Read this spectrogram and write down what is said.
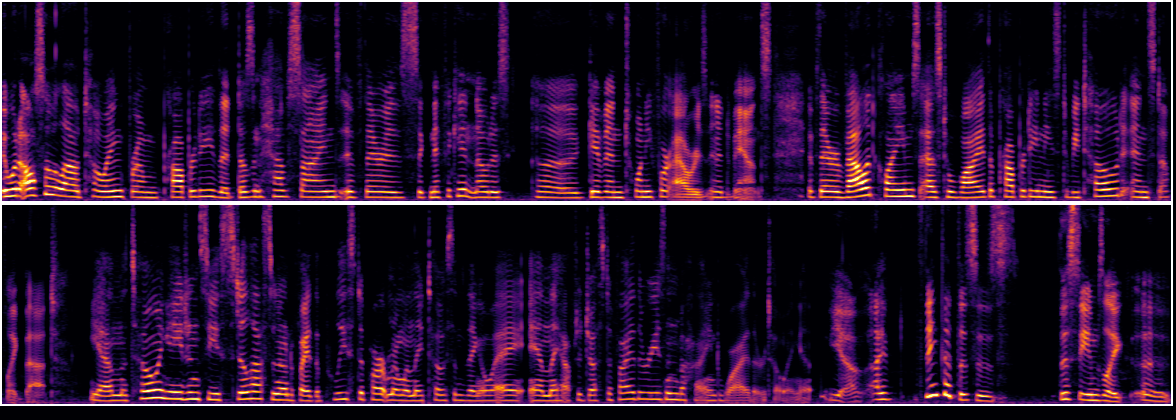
It would also allow towing from property that doesn't have signs if there is significant notice uh, given 24 hours in advance, if there are valid claims as to why the property needs to be towed, and stuff like that. Yeah, and the towing agency still has to notify the police department when they tow something away, and they have to justify the reason behind why they're towing it. Yeah, I think that this is. This seems like a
